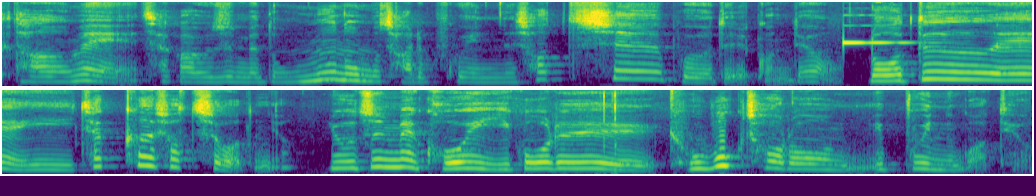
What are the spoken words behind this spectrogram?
그 다음에 제가 요즘에 너무너무 잘 입고 있는 셔츠 보여드릴 건데요. 러드의 이 체크 셔츠거든요. 요즘에 거의 이거를 교복처럼 입고 있는 것 같아요.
